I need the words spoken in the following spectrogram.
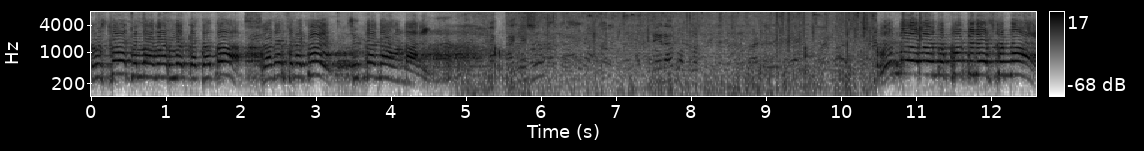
కృష్ణా జిల్లా వారి యొక్క జత ప్రదర్శనకు సిద్ధంగా ఉండాలి. రెండో రౌండ్ పూర్తి చేసుకున్నాయి.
